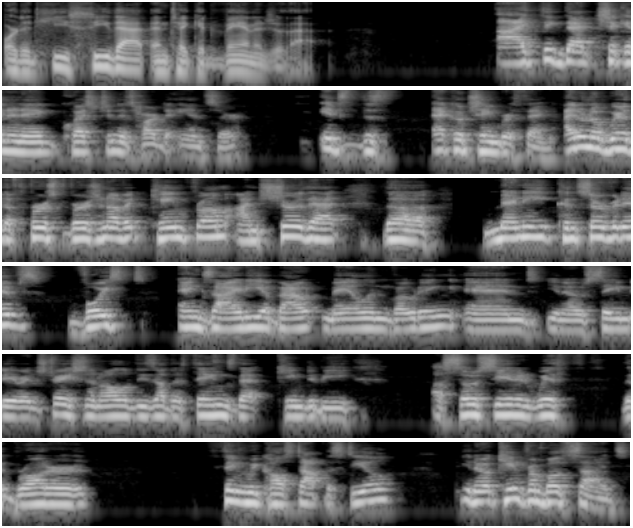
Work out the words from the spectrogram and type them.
Or did he see that and take advantage of that? I think that chicken and egg question is hard to answer. It's this echo chamber thing. I don't know where the first version of it came from. I'm sure that the many conservatives voiced anxiety about mail-in voting and you know same day registration and all of these other things that came to be associated with the broader thing we call stop the steal you know it came from both sides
